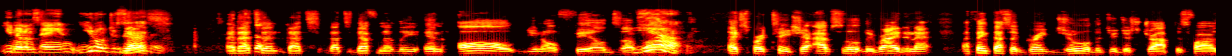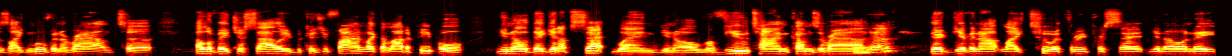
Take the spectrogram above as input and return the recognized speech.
you know what I'm saying. You don't deserve yes. it. And that's so, in, that's that's definitely in all you know fields of yeah. Uh, expertise. You're absolutely right, and that I think that's a great jewel that you just dropped as far as like moving around to elevate your salary because you find like a lot of people, you know, they get upset when, you know, review time comes around mm-hmm. and they're giving out like two or three percent, you know, and they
